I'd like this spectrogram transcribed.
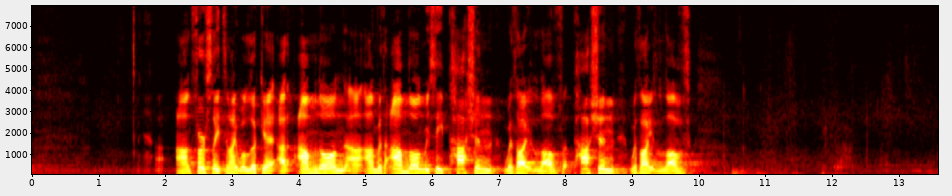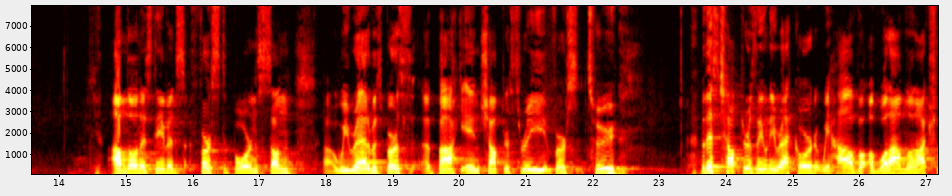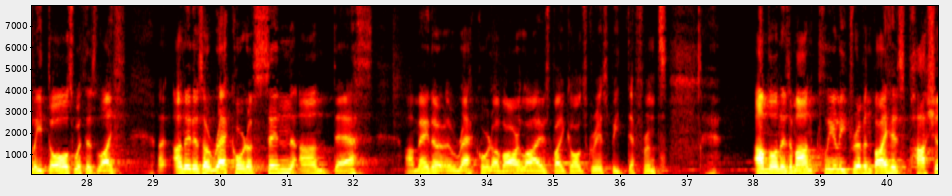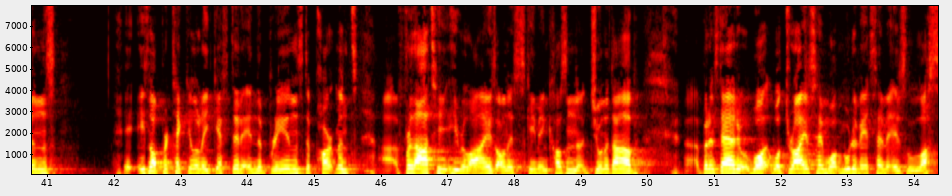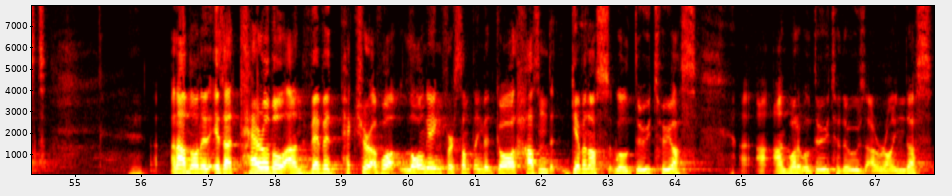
And firstly, tonight we'll look at, at Amnon. Uh, and with Amnon, we see passion without love. Passion without love. Amnon is David's firstborn son. Uh, we read of his birth back in chapter 3, verse 2. But this chapter is the only record we have of what Amnon actually does with his life. Uh, and it is a record of sin and death. Uh, may the record of our lives, by God's grace, be different. Amnon is a man clearly driven by his passions He's not particularly gifted in the brains department. Uh, for that, he, he relies on his scheming cousin Jonadab. Uh, but instead, what, what drives him, what motivates him, is lust. And Amnon is a terrible and vivid picture of what longing for something that God hasn't given us will do to us uh, and what it will do to those around us.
